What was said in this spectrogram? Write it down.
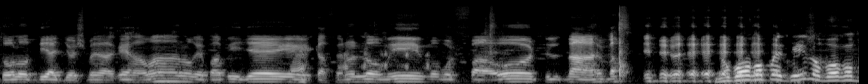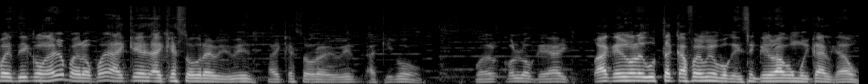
Todos los días George me da queja, mano, que papi llegue, el café no es lo mismo, por favor. Nada, es más. No puedo competir, no puedo competir con ellos, pero pues hay que, hay que sobrevivir, hay que sobrevivir aquí con, con, lo que hay. Para que no le gusta el café mío porque dicen que yo lo hago muy cargado.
